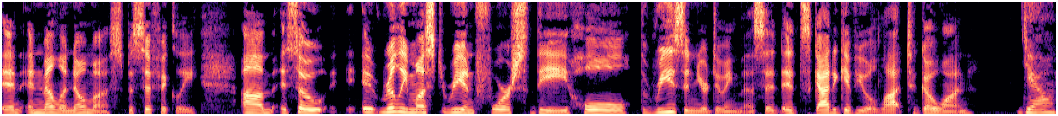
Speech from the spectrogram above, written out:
and, and melanoma specifically. Um, so it really must reinforce the whole the reason you're doing this. It, it's got to give you a lot to go on. Yeah,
